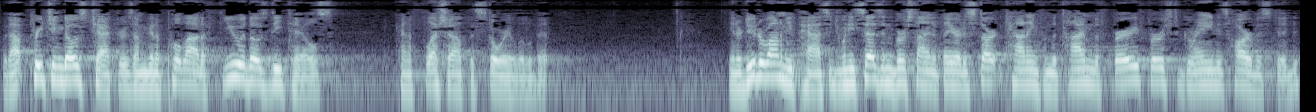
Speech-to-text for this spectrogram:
Without preaching those chapters, I'm going to pull out a few of those details, kind of flesh out the story a little bit. In our Deuteronomy passage, when he says in verse 9 that they are to start counting from the time the very first grain is harvested,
